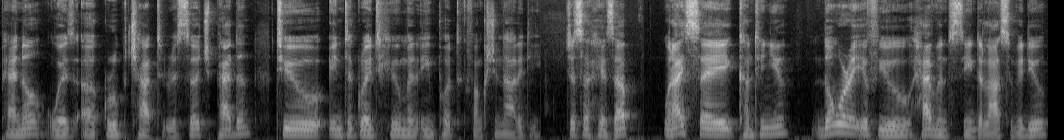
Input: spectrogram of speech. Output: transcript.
panel with a group chat research pattern to integrate human input functionality. Just a heads up, when I say continue, don't worry if you haven't seen the last video.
